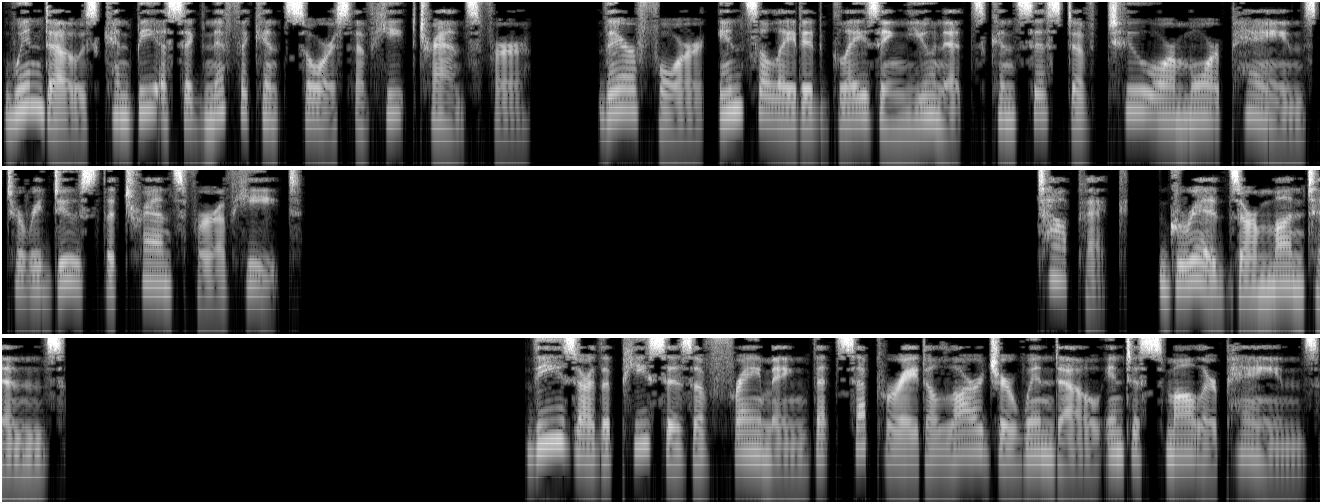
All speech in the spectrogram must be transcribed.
Windows can be a significant source of heat transfer. Therefore, insulated glazing units consist of two or more panes to reduce the transfer of heat. Grids or muntins These are the pieces of framing that separate a larger window into smaller panes.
